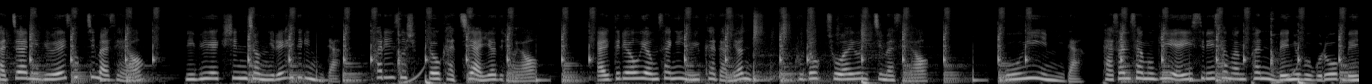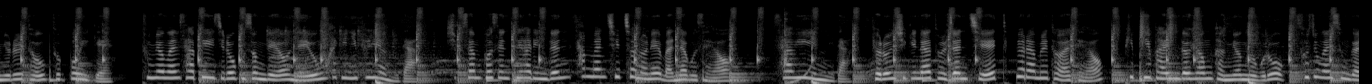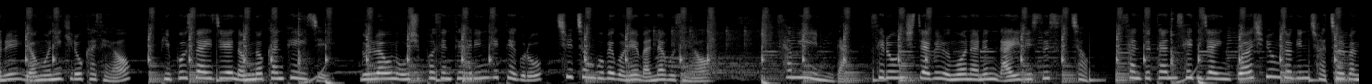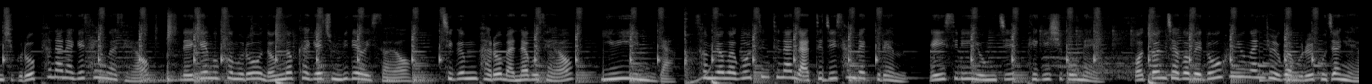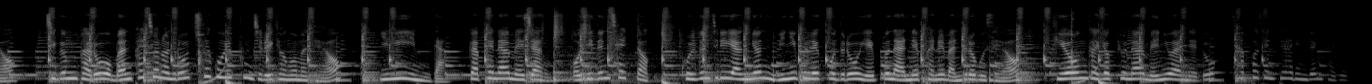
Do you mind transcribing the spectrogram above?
가짜 리뷰에 속지 마세요. 리뷰 핵심 정리를 해드립니다. 할인 소식도 같이 알려드려요. 알뜰여우 영상이 유익하다면 구독, 좋아요 잊지 마세요. 5위입니다. 다산 사무기 A3 상황판 메뉴북으로 메뉴를 더욱 돋보이게 투명한 4페이지로 구성되어 내용 확인이 편리합니다. 13% 할인된 37,000원에 만나보세요. 4위입니다. 결혼식이나 돌잔치에 특별함을 더하세요. PP 바인더형 방명록으로 소중한 순간을 영원히 기록하세요. 비포 사이즈의 넉넉한 페이지, 놀라운 50% 할인 혜택으로 7,900원에 만나보세요. 3위입니다. 새로운 시작을 응원하는 나이비스 수첩. 산뜻한 새 디자인과 실용적인 좌철 방식으로 편안하게 사용하세요. 4개 묶음으로 넉넉하게 준비되어 있어요. 지금 바로 만나보세요. 2위입니다. 선명하고 튼튼한 나트지 300g, A3 용지 125매. 어떤 작업에도 훌륭한 결과물을 보장해요. 지금 바로 18,000원으로 최고의 품질을 경험하세요. 1위입니다. 카페나 매장, 어디든 찰떡. 골든트리 양면 미니 블랙보드로 예쁜 안내판을 만들어 보세요. 귀여운 가격표나 메뉴 안내도 4% 할인된 가격.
